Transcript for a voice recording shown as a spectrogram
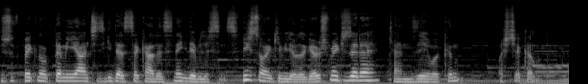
yusufbek.me çizgi destek adresine gidebilirsiniz. Bir sonraki videoda görüşmek üzere. Kendinize iyi bakın. Hoşçakalın.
